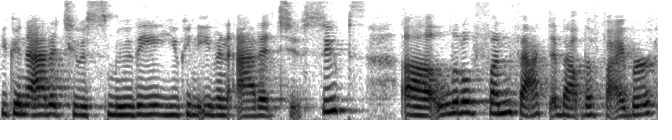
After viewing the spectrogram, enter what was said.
You can add it to a smoothie. You can even add it to soups. A uh, little fun fact about the fiber,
